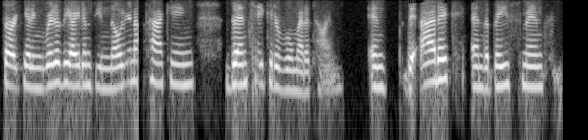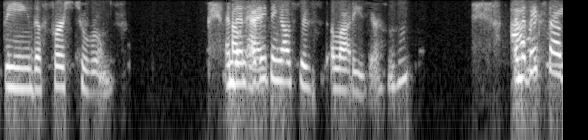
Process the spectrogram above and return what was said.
start getting rid of the items you know you're not packing, then take it a room at a time. And the attic and the basement being the first two rooms. And okay. then everything else is a lot easier. Mm-hmm. And the big agree. stuff,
